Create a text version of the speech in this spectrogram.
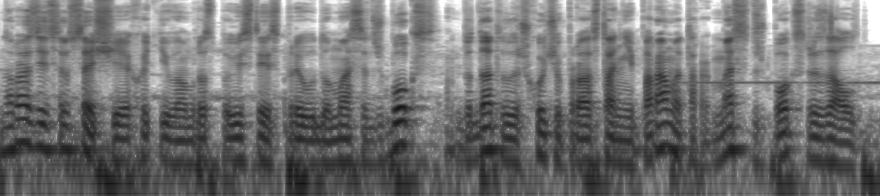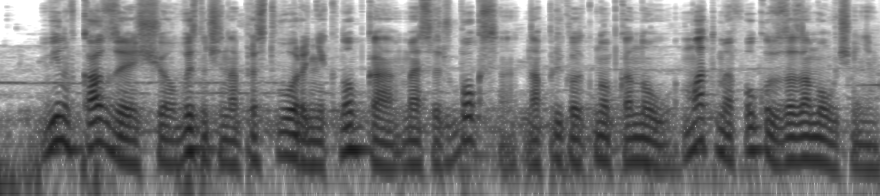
Наразі це все, що я хотів вам розповісти з приводу MessageBox. Додати лише хочу про останній параметр MessageBox Result. Він вказує, що визначена при створенні кнопка MessageBox, наприклад, кнопка No, матиме фокус за замовченням.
